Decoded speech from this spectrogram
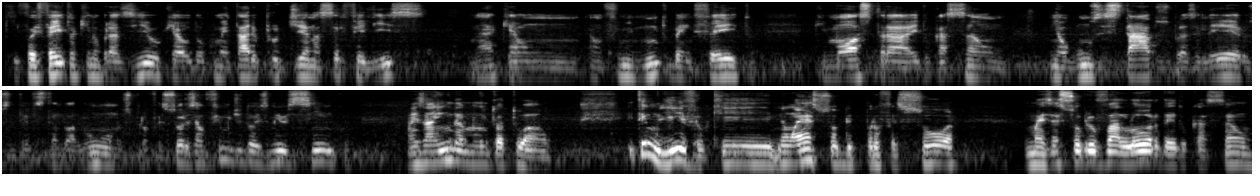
que foi feito aqui no Brasil, que é o documentário Pro Dia Nascer Feliz, né, que é um, é um filme muito bem feito, que mostra a educação em alguns estados brasileiros, entrevistando alunos, professores. É um filme de 2005, mas ainda muito atual. E tem um livro que não é sobre professor, mas é sobre o valor da educação,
